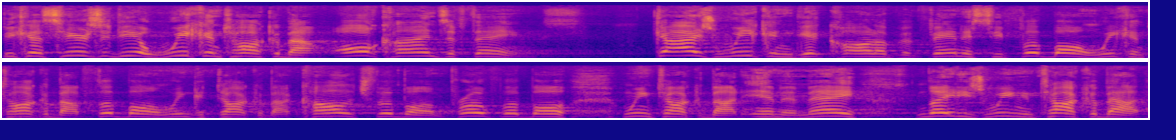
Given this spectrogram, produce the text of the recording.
Because here's the deal we can talk about all kinds of things. Guys, we can get caught up in fantasy football and we can talk about football and we can talk about college football and pro football. We can talk about MMA. Ladies, we can talk about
